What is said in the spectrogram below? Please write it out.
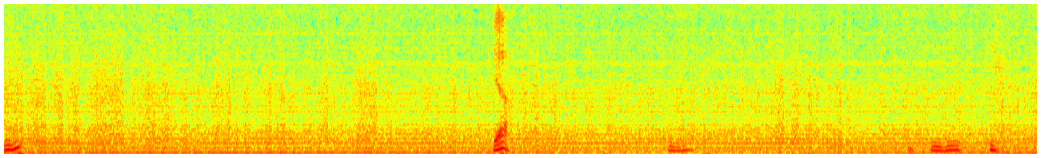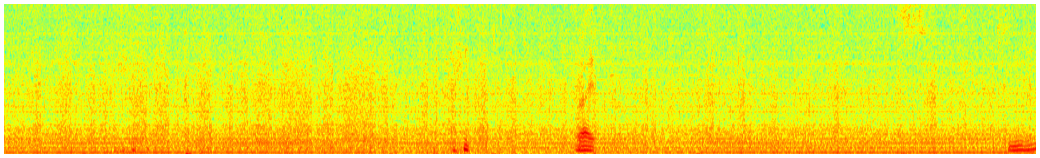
Mm-hmm. Yeah. Mm-hmm. Mm-hmm. Right. Mm-hmm.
